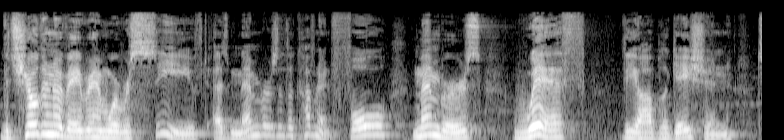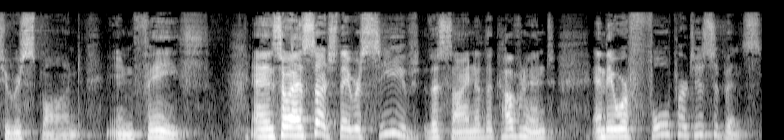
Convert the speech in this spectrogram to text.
the children of Abraham were received as members of the covenant, full members with the obligation to respond in faith. And so, as such, they received the sign of the covenant, and they were full participants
